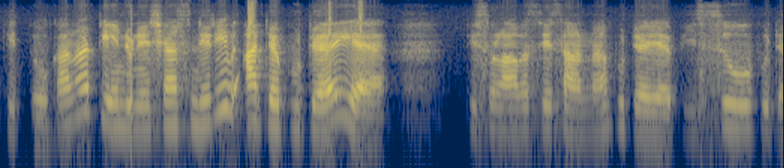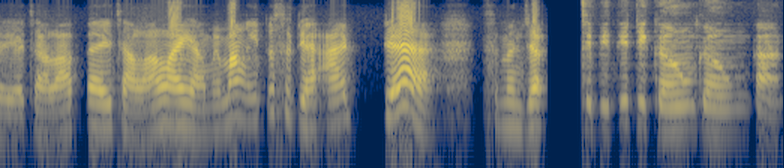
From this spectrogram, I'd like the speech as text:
gitu hmm. karena di Indonesia sendiri ada budaya di Sulawesi sana budaya bisu, budaya calabai, calalai yang memang itu sudah ada semenjak LGBT digaung-gaungkan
